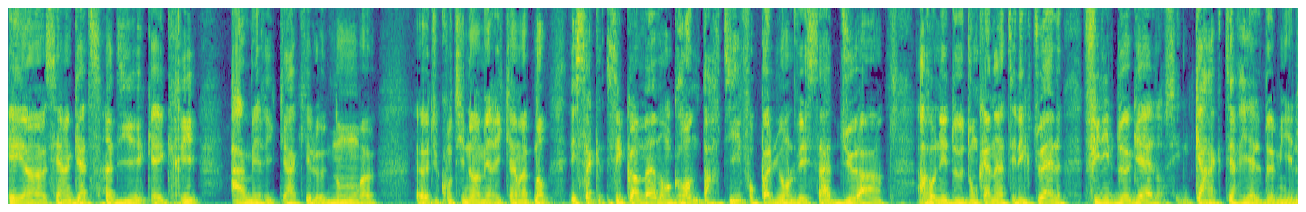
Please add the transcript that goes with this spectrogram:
et euh, c'est un gars de Saint-Dié qui a écrit America, qui est le nom euh, euh, du continent américain maintenant. Et ça, c'est quand même en grande partie, il faut pas lui enlever ça, dû à, à René II. Donc un intellectuel, Philippe de Gueldre, c'est une caractérielle 2000.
